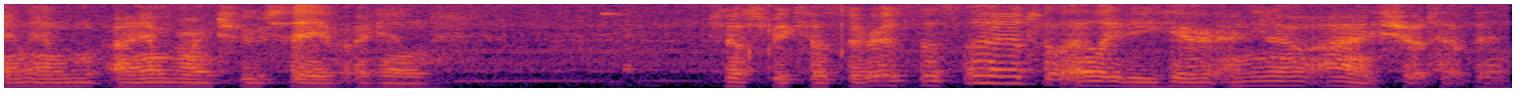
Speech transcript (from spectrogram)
And then I am going to save again just because there is this little LED here, and you know, I should have been.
